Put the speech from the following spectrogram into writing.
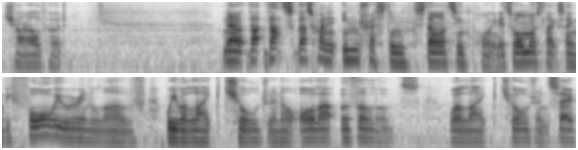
childhood. Now that, that's that's quite an interesting starting point. It's almost like saying before we were in love, we were like children, or all our other loves were like children. So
